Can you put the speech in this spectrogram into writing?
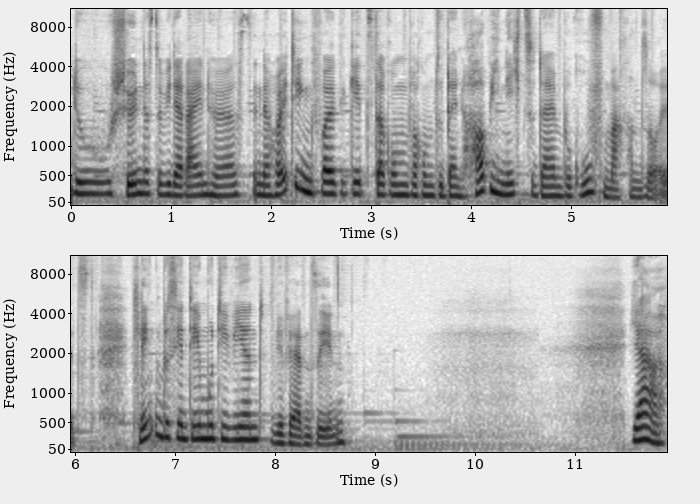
du, schön, dass du wieder reinhörst. In der heutigen Folge geht es darum, warum du dein Hobby nicht zu deinem Beruf machen sollst. Klingt ein bisschen demotivierend, wir werden sehen. Ja,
